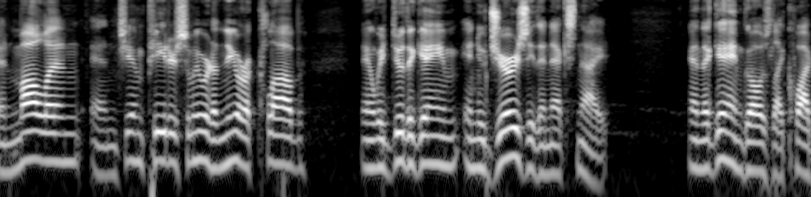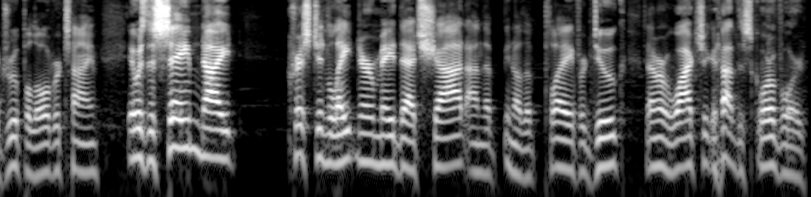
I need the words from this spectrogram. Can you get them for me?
and Mullin and Jim Peterson. We were at a New York club, and we'd do the game in New Jersey the next night, and the game goes like quadruple overtime. It was the same night Christian Laettner made that shot on the you know the play for Duke. I remember watching it on the scoreboard,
